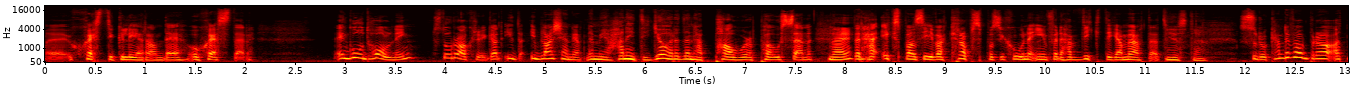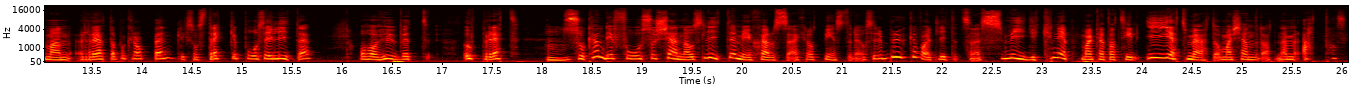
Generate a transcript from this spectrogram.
eh, gestikulerande och gester. En god hållning, stå rakryggad. Ib- Ibland känner jag att nej, men jag hann inte göra den här powerposen. Den här expansiva kroppspositionen inför det här viktiga mötet. just det. Så då kan det vara bra att man rätar på kroppen, liksom sträcker på sig lite och har huvudet upprätt. Mm. Så kan det få oss att känna oss lite mer självsäkra åtminstone. Och så det brukar vara ett litet här smygknep man kan ta till i ett möte om man känner att nej men attans,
